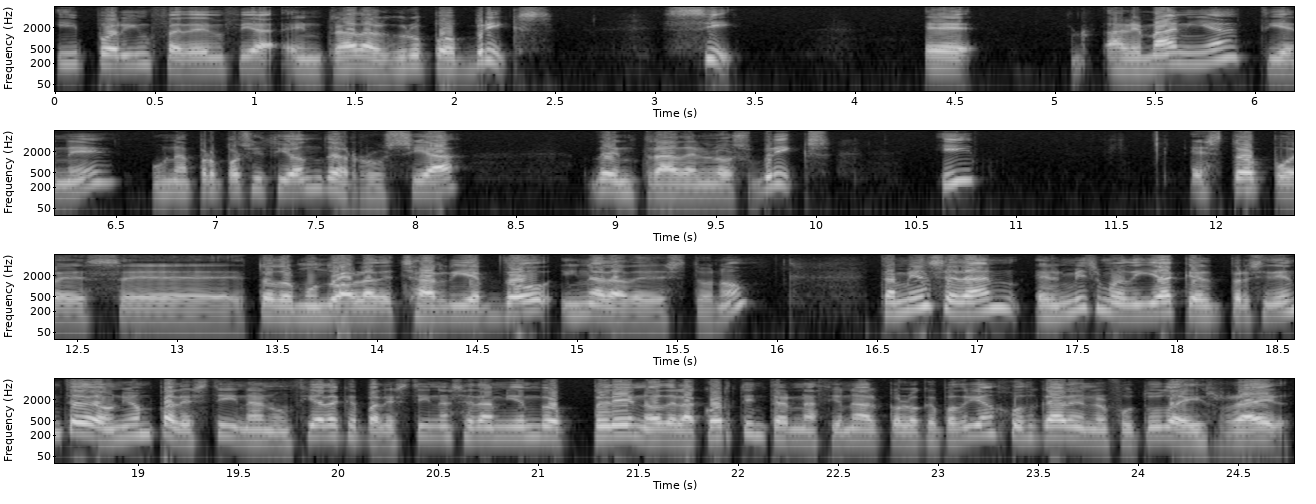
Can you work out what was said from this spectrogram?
y por inferencia entrar al grupo BRICS. Sí, eh, Alemania tiene una proposición de Rusia de entrada en los BRICS y esto pues eh, todo el mundo habla de Charlie Hebdo y nada de esto, ¿no? También se dan el mismo día que el presidente de la Unión Palestina anunciara que Palestina será miembro pleno de la Corte Internacional, con lo que podrían juzgar en el futuro a Israel.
